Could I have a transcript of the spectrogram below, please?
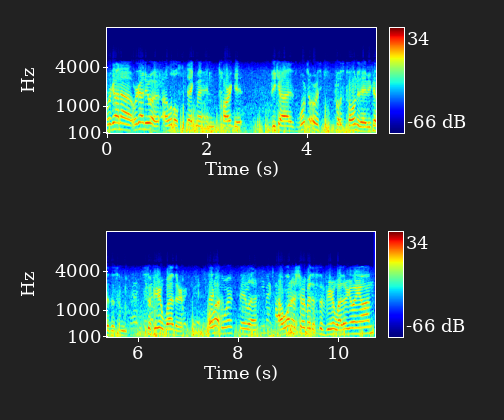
we're gonna we're gonna do a, a little segment in Target because Warped Tour was postponed today because of some severe weather. I Expect want, more, pay less. I want to show everybody the severe weather going on.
